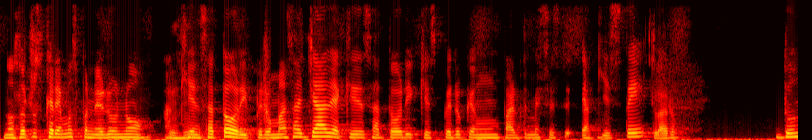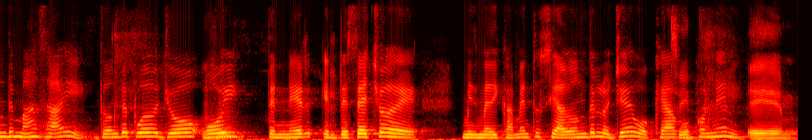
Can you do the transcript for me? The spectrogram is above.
nosotros queremos poner uno aquí en Satori, pero más allá de aquí de Satori, que espero que en un par de meses aquí esté. Claro. ¿Dónde más hay? ¿Dónde puedo yo hoy tener el desecho de mis medicamentos y a dónde lo llevo? ¿Qué hago con él? Em,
